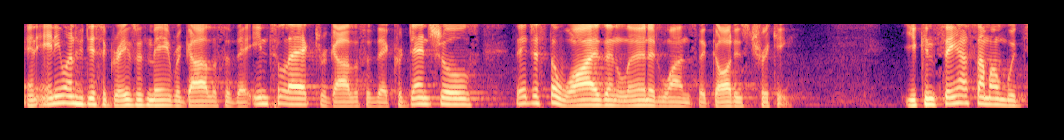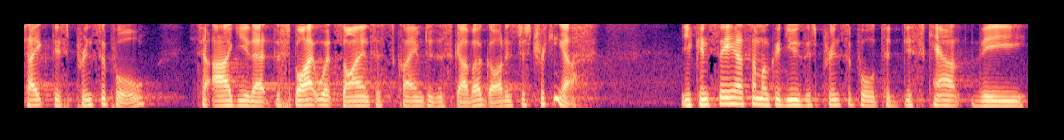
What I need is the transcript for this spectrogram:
And anyone who disagrees with me, regardless of their intellect, regardless of their credentials, they're just the wise and learned ones that God is tricking. You can see how someone would take this principle to argue that despite what scientists claim to discover, God is just tricking us. You can see how someone could use this principle to discount the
